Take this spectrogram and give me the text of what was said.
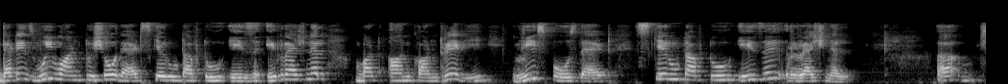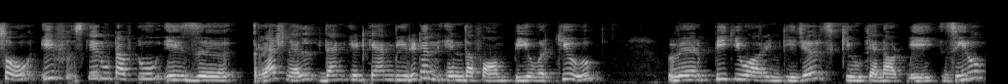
that is, we want to show that square root of 2 is irrational, but on contrary, we suppose that square root of 2 is rational. Uh, so if square root of 2 is uh, rational, then it can be written in the form p over q, where pq are integers, q cannot be 0,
